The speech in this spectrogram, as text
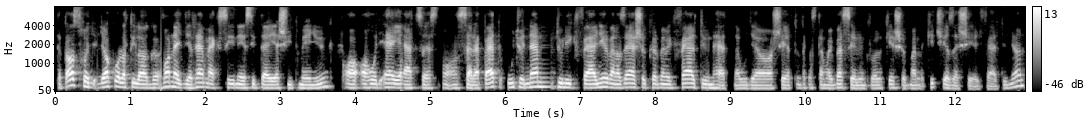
Tehát az, hogy gyakorlatilag van egy remek színészi teljesítményünk, ahogy eljátsza ezt a szerepet, úgyhogy nem tűnik fel, nyilván az első körben még feltűnhetne ugye a sértőnek, aztán majd beszélünk róla, később már kicsi az esély, hogy feltűnjön,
